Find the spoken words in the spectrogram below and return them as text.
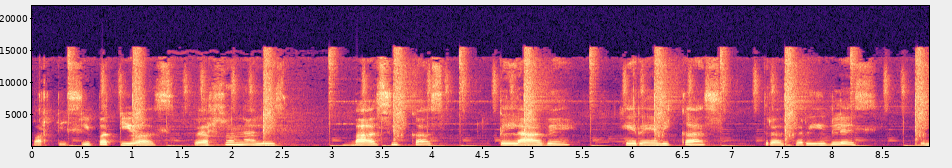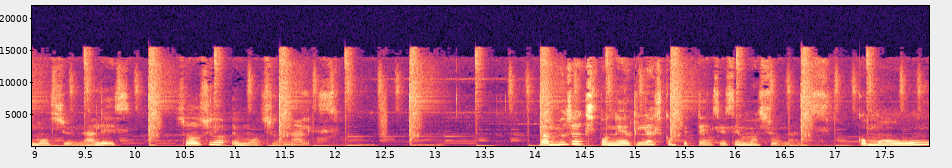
participativas, personales, básicas, clave, genéricas, transferibles, emocionales, socioemocionales. Vamos a exponer las competencias emocionales como un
